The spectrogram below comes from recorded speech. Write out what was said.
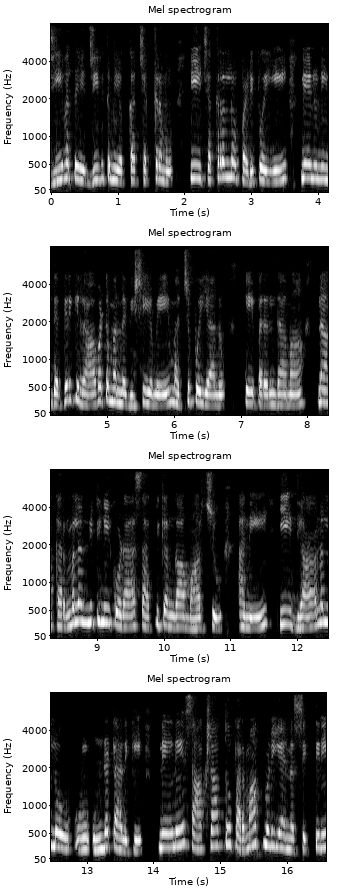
జీవిత జీవితం యొక్క చక్రము. ఈ చక్రంలో పడిపోయి నేను నీ దగ్గరికి రావటం అన్న విషయమే మర్చిపోయాను. ఏ పరందామా నా కర్మలన్నిటినీ కూడా సాత్వికంగా మార్చు అని ఈ ధ్యానంలో ఉండటానికి నేనే సాక్షాత్తు పరమాత్ముడి అయిన శక్తిని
